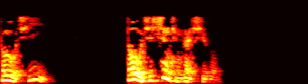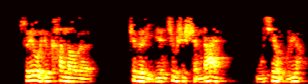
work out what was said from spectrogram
都有其意义。都有其性情在其中，所以我就看到了这个里边就是神的爱无限无量，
